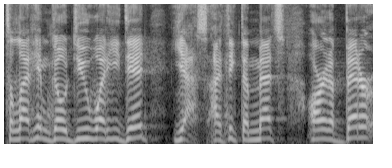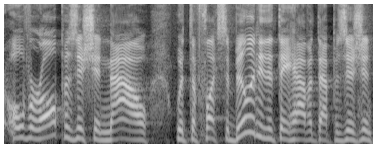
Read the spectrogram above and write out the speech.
to let him go do what he did? Yes. I think the Mets are in a better overall position now with the flexibility that they have at that position,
